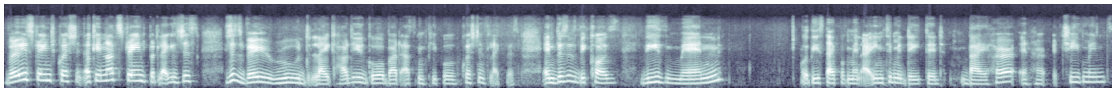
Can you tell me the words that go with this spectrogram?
very strange questions okay not strange but like it's just it's just very rude like how do you go about asking people questions like this? And this is because these men or these type of men are intimidated by her and her achievements.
